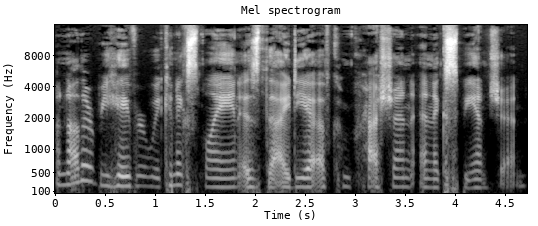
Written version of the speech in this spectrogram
Another behavior we can explain is the idea of compression and expansion.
